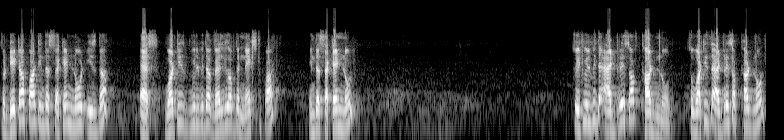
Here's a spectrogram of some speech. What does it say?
So data part in the second node is the S. What is will be the value of the next part in the second node? So it will be the address of third node. So what is the address of third node?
